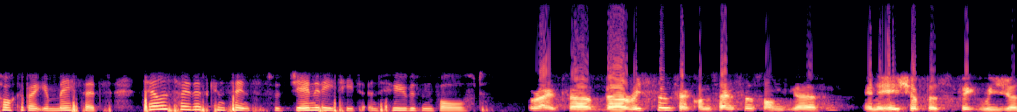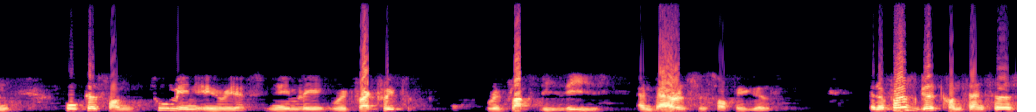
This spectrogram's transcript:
talk about your methods. Tell us how this consensus was generated and who was involved. Right. Uh, the recent uh, consensus on GERD in the Asia Pacific region focus on two main areas, namely refractory reflux disease, and Barrett's esophagus. In the first GERD consensus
